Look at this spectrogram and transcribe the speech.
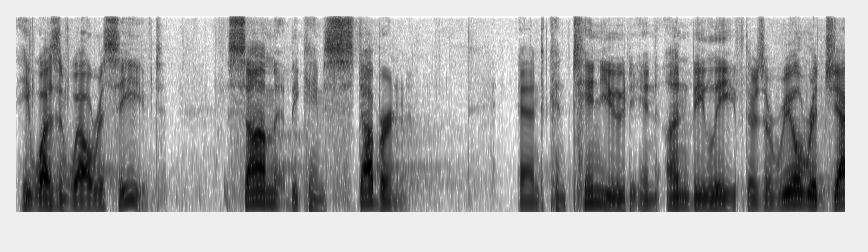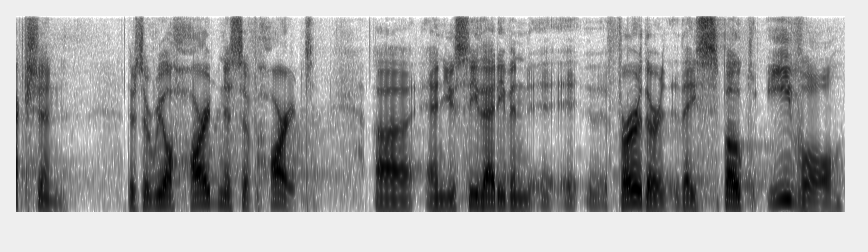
he wasn't well received. Some became stubborn and continued in unbelief. There's a real rejection, there's a real hardness of heart. Uh, and you see that even uh, uh, further, they spoke evil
